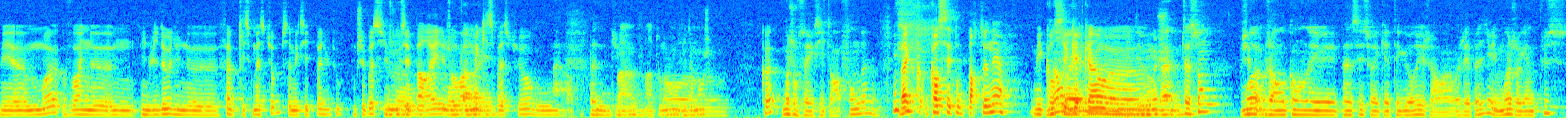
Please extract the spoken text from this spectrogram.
mais euh, moi, voir une, une vidéo d'une femme qui se masturbe, ça m'excite pas du tout. Donc je sais pas si vous c'est pareil, Non, genre un mec qui se masturbe ou. Alors, pas du tout. enfin, tout le monde, Oh, évidemment, je- Quoi? Moi, je trouve ça excitant à fond. Bah, quand, c'est ton partenaire, mais quand c'est ouais, quelqu'un. euh, je Bah, De toute façon, moi, pas. genre, quand on est passé sur les catégories, genre, moi, je l'avais pas dit, mais moi, je regarde plus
